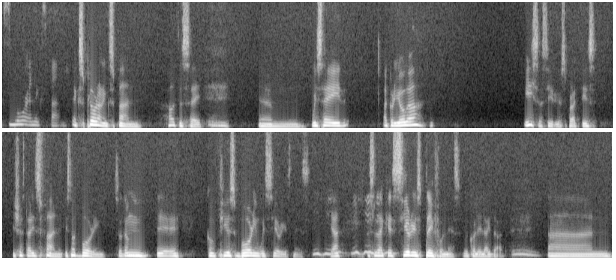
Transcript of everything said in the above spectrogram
Explore and expand. explore and expand. How to say? Um, we say acro yoga. Is a serious practice. It's just that it's fun. It's not boring. So don't uh, confuse boring with seriousness. Yeah, it's like a serious playfulness. We call it like that. And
